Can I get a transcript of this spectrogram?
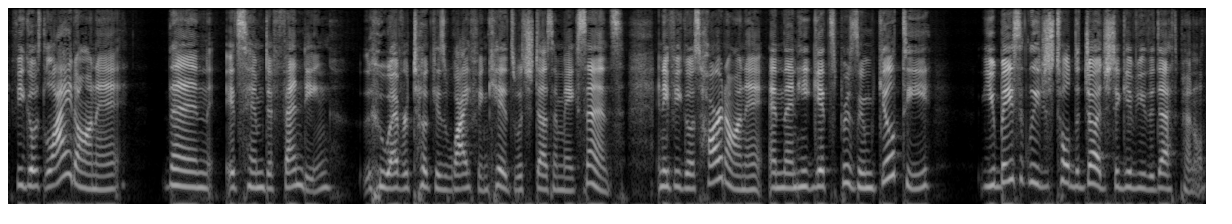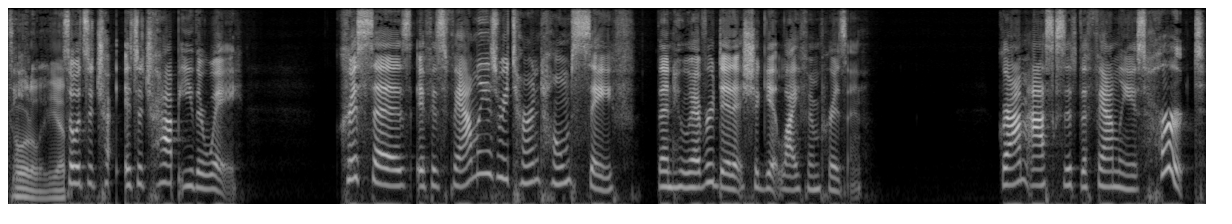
if he goes light on it, then it's him defending whoever took his wife and kids, which doesn't make sense. And if he goes hard on it and then he gets presumed guilty, you basically just told the judge to give you the death penalty. Totally. Yep. So it's a tra- it's a trap either way. Chris says if his family is returned home safe, then whoever did it should get life in prison. Grahm asks if the family is hurt,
